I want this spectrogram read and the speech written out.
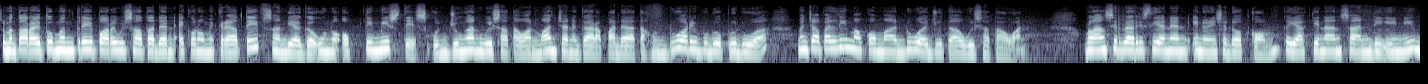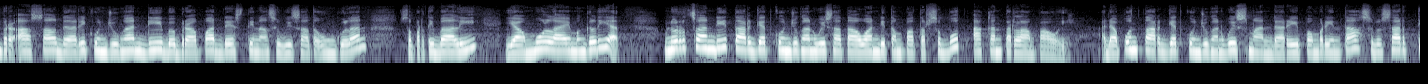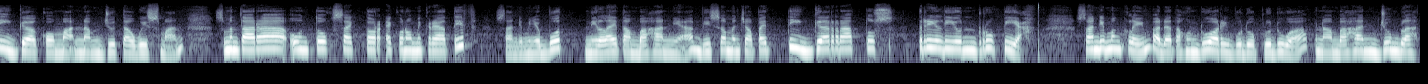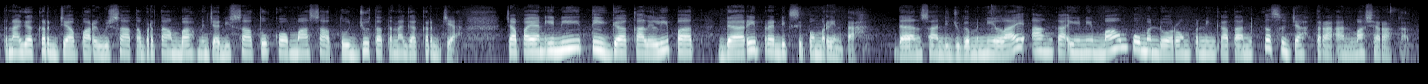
Sementara itu, Menteri Pariwisata dan Ekonomi Kreatif Sandiaga Uno optimistis kunjungan wisatawan mancanegara pada tahun 2022 mencapai 5,2 juta wisatawan. Melansir dari CNN Indonesia.com, keyakinan Sandi ini berasal dari kunjungan di beberapa destinasi wisata unggulan seperti Bali yang mulai menggeliat. Menurut Sandi, target kunjungan wisatawan di tempat tersebut akan terlampaui. Adapun target kunjungan Wisman dari pemerintah sebesar 3,6 juta Wisman. Sementara untuk sektor ekonomi kreatif, Sandi menyebut nilai tambahannya bisa mencapai 300 triliun rupiah. Sandi mengklaim pada tahun 2022 penambahan jumlah tenaga kerja pariwisata bertambah menjadi 1,1 juta tenaga kerja. Capaian ini tiga kali lipat dari prediksi pemerintah. Dan Sandi juga menilai angka ini mampu mendorong peningkatan kesejahteraan masyarakat.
